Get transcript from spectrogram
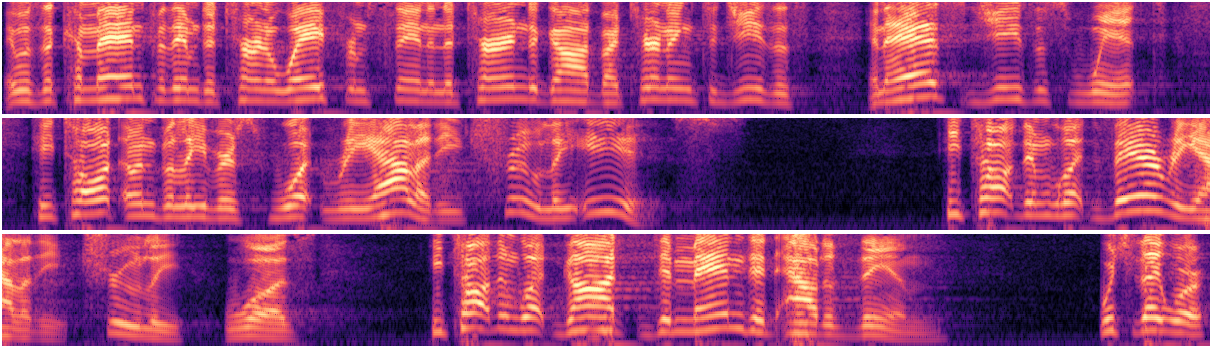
It was a command for them to turn away from sin and to turn to God by turning to Jesus. And as Jesus went, he taught unbelievers what reality truly is. He taught them what their reality truly was. He taught them what God demanded out of them, which they were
